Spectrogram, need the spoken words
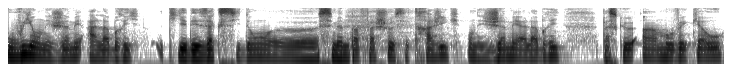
oui, on n'est jamais à l'abri qu'il y ait des accidents, euh, c'est même pas fâcheux, c'est tragique, on n'est jamais à l'abri, parce que un mauvais chaos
